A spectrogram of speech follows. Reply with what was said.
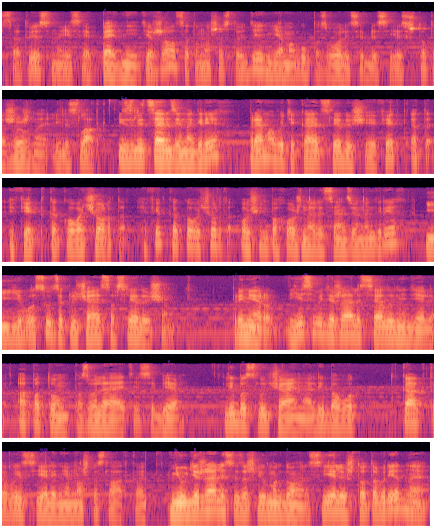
Соответственно, если я 5 дней держался, то на шестой день я могу позволить себе съесть что-то жирное или сладкое. Из лицензии на грех прямо вытекает следующий эффект, это эффект какого черта. Эффект какого черта очень похож на лицензию на грех, и его суть заключается в следующем – примеру, если вы держались целую неделю, а потом позволяете себе либо случайно, либо вот как-то вы съели немножко сладкого, не удержались и зашли в Макдональдс, съели что-то вредное,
